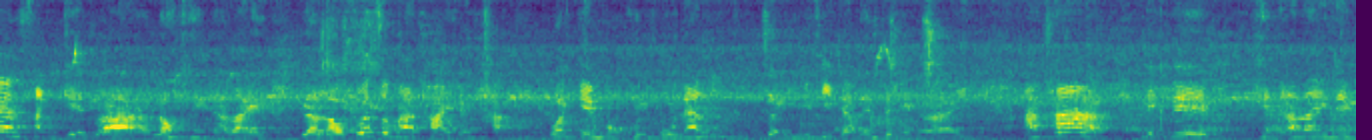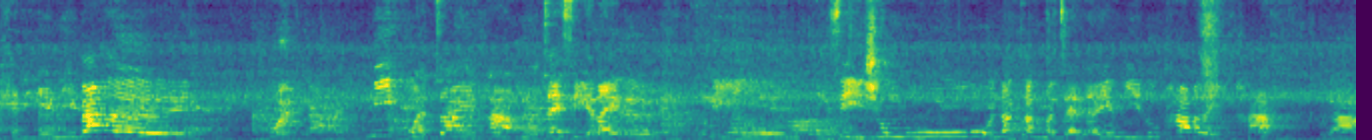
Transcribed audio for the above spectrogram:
กันสังเกตว่าเราเห็นอะไร แล้วเราก็จะมาทายกันค่ะ ว่าเกมของคุณครูนั้นจะมีวิธีการเล่นเป็นอย่างไรอะค่ะเด็กๆเห็นอะไรในแผ่นเกมนี้บ้างเอ่ยหัวใจ มีหัวใจค่ะ หัวใจสีอะไรเอ่ยสีชมพูค่ะสีชมพูนอกจากหัวใจแล้วยังมีรูปภาพอะไรอีกคะ ดา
